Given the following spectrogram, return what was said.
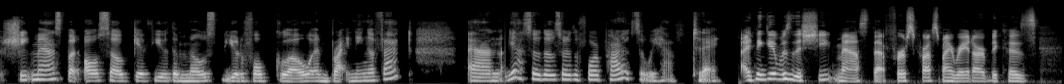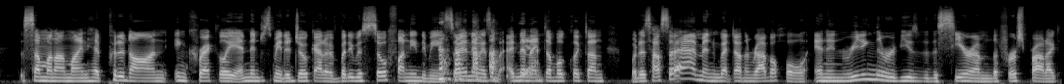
sheet mask, but also give you the most beautiful glow and brightening effect. And yeah, so those are the four products that we have today. I think it was the sheet mask that first crossed my radar because someone online had put it on incorrectly and then just made a joke out of it. But it was so funny to me. So, anyways, and then yeah. I double clicked on what is House of M and went down the rabbit hole. And in reading the reviews of the serum, the first product,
